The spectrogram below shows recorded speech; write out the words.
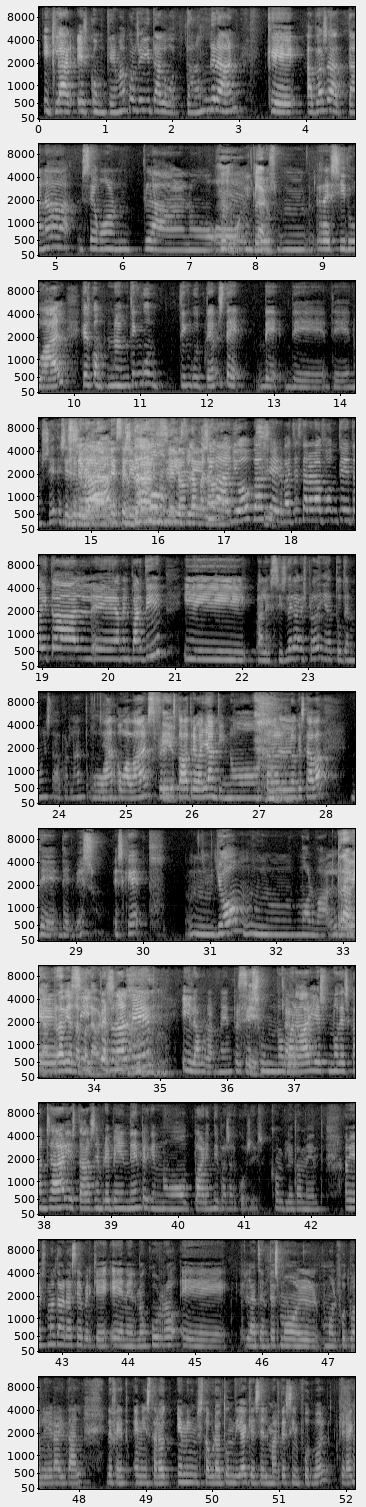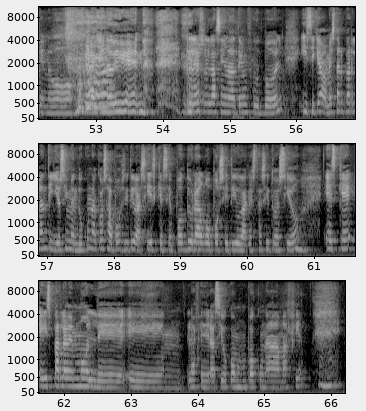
i clar, és com que hem aconseguit algo tan gran que ha passat tan a segon plan o, o Mm, inclús claro. residual que és com no hem tingut, tingut temps de, de, de, de no sé, de, De celebrar, de celebrar Com- completament. la Sí, palabra. va, jo va Sí. ser, vaig estar a la Fonteta i tal eh, amb el partit i a les 6 de la vesprada ja tot el món estava parlant, o, a, o abans, però Sí. jo estava treballant i no estava el que estava, de, del beso. és que pff, mm, jo mm, molt mal. Ràbia, ràbia és la sí, palabra, personalment i laboralment, perquè Sí, és un no claro. parar i és no descansar i estar sempre pendent perquè no paren de passar coses. Completament. A mi em fa molta gràcia perquè en el meu curro eh, la gent és molt, molt futbolera i tal. De fet, hem instaurat, hem instaurat un dia que és el martes sin futbol, per a que no, per a que no diguen res relacionat amb futbol. I sí que vam estar parlant, i jo si m'enduc una cosa positiva, si és que se pot durar algo positiu d'aquesta situació, Mm. és que ells parlaven molt de eh, la federació com un poc una màfia,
